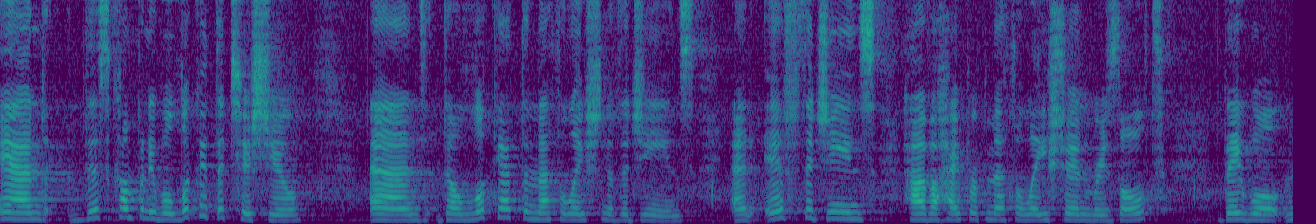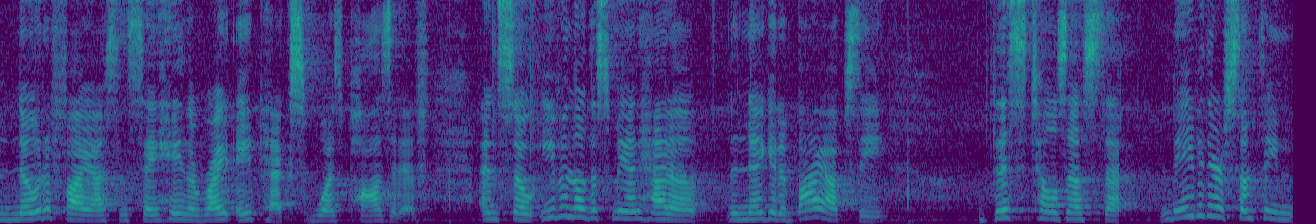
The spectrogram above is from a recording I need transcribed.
And this company will look at the tissue and they'll look at the methylation of the genes. And if the genes have a hypermethylation result, they will notify us and say, hey, the right apex was positive. And so even though this man had a, a negative biopsy, this tells us that maybe there's something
